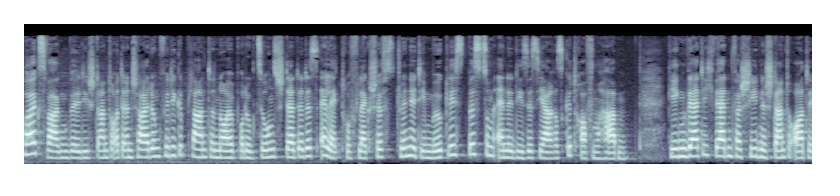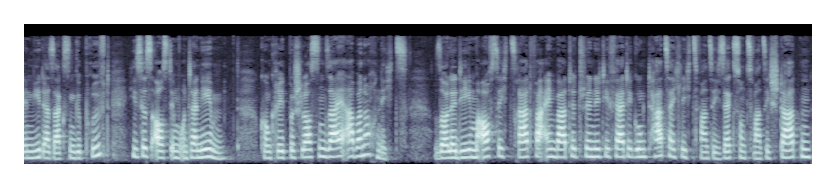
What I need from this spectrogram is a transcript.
Volkswagen will die Standortentscheidung für die geplante neue Produktionsstätte des Elektroflaggschiffs Trinity möglichst bis zum Ende dieses Jahres getroffen haben. Gegenwärtig werden verschiedene Standorte in Niedersachsen geprüft, hieß es aus dem Unternehmen. Konkret beschlossen sei aber noch nichts. Solle die im Aufsichtsrat vereinbarte Trinity-Fertigung tatsächlich 2026 starten,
